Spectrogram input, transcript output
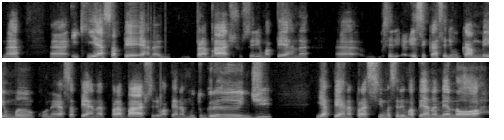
Né? E que essa perna para baixo seria uma perna. seria, esse caso seria um carro meio manco, né? essa perna para baixo seria uma perna muito grande e a perna para cima seria uma perna menor,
